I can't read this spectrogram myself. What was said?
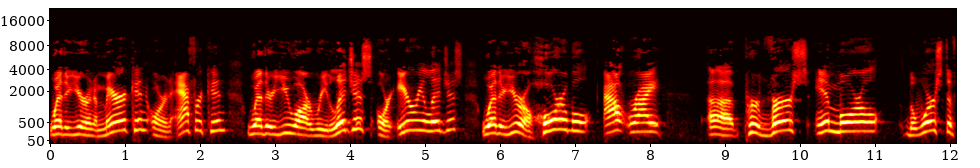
whether you're an American or an African, whether you are religious or irreligious, whether you're a horrible, outright, uh, perverse, immoral, the worst of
